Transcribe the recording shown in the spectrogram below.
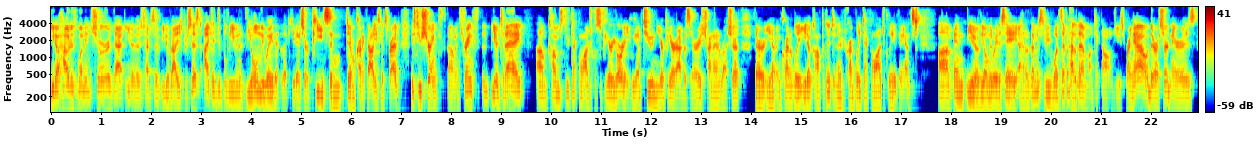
you know, how does one ensure that you know those types of you know values persist? I tend to believe in that the only way that like you know sort of peace and democratic values get spread is through strength, um, and strength you know today um, comes through technological superiority. We have two near peer adversaries, China and Russia. They're you know incredibly you know competent and incredibly technologically advanced. Um, and you know the only way to stay ahead of them is to be one step ahead of them on technologies. Right now, there are certain areas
